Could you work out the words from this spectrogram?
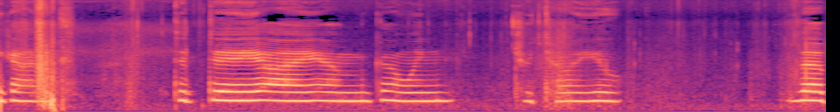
Hey guys, today I am going to tell you the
